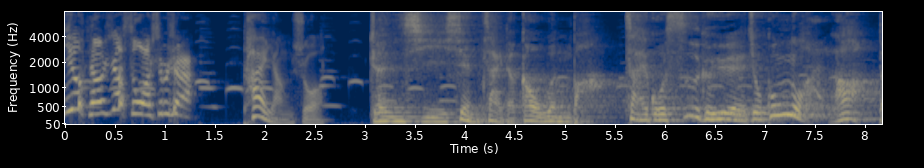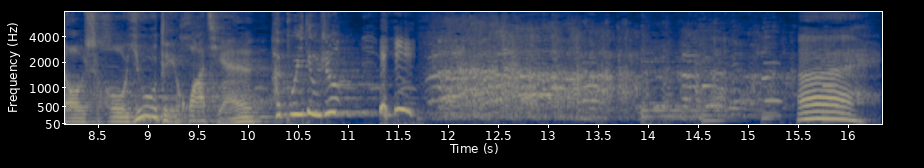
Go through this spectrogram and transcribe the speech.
你又想热死我是不是？太阳说：“珍惜现在的高温吧，再过四个月就供暖了，到时候又得花钱，还不一定热。”嘿嘿。哎，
